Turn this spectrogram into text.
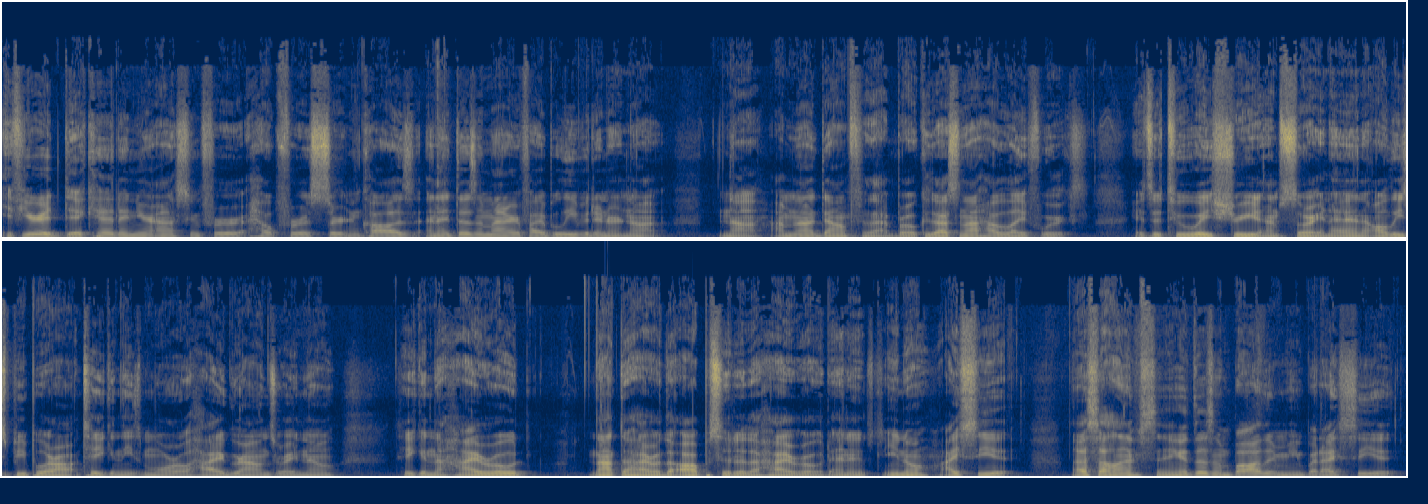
if you're a dickhead and you're asking for help for a certain cause, and it doesn't matter if I believe it in or not, nah, I'm not down for that, bro, because that's not how life works. It's a two way street. I'm sorry. And, and all these people are out taking these moral high grounds right now, taking the high road, not the high road, the opposite of the high road. And it's, you know, I see it. That's all I'm saying. It doesn't bother me, but I see it.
